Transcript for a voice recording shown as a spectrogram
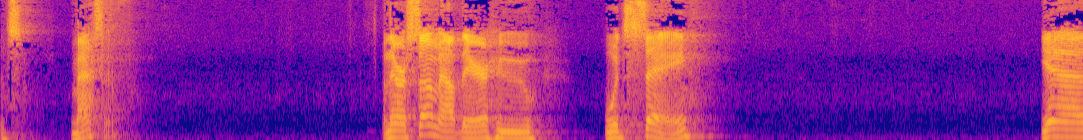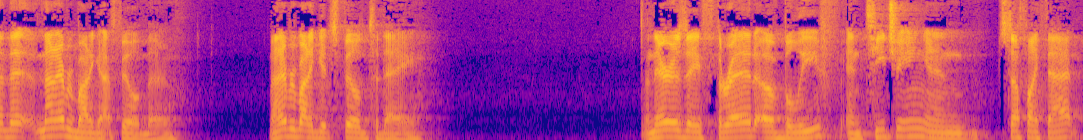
It's massive. And there are some out there who would say, yeah, that, not everybody got filled though. Not everybody gets filled today. And there is a thread of belief and teaching and stuff like that.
